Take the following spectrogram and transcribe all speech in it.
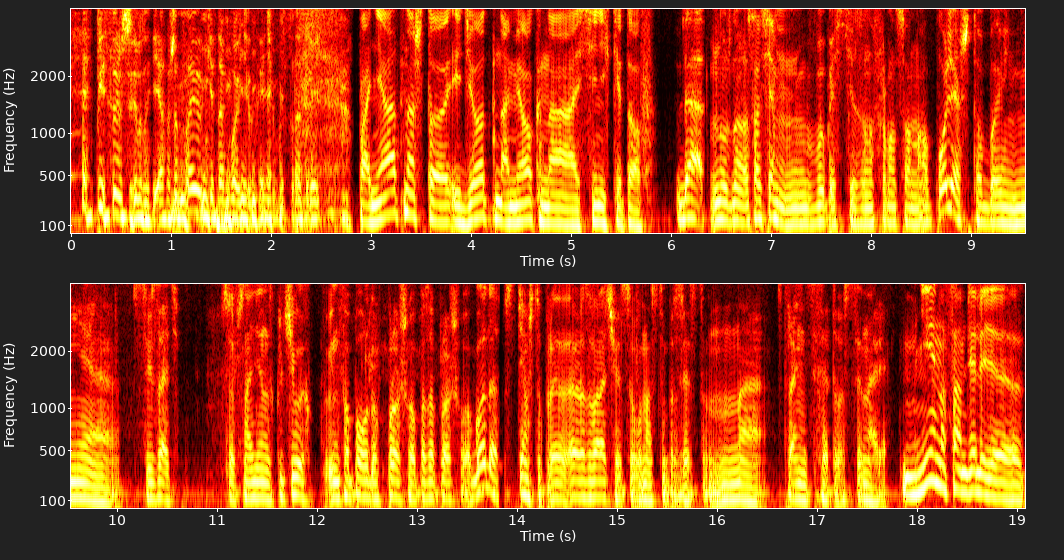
описываешь жирно. Я уже твою китобойню хочу посмотреть. Понятно, что идет намек на синих китов. Да, нужно совсем выпасть из информационного поля, чтобы не связать собственно, один из ключевых инфоповодов прошлого, позапрошлого года, с тем, что разворачивается у нас непосредственно на страницах этого сценария. Мне, на самом деле,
